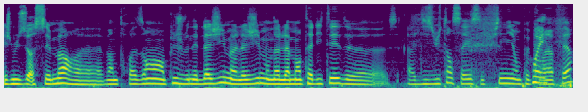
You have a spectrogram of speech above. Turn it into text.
Et je me suis dit, oh, c'est mort, euh, 23 ans. En plus, je venais de la gym. À la gym, on a la mentalité de. À 18 ans, ça y est, c'est fini, on peut plus rien faire.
